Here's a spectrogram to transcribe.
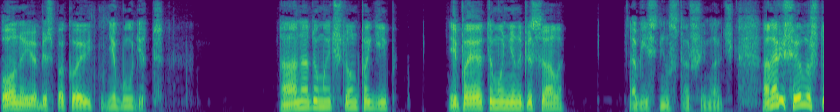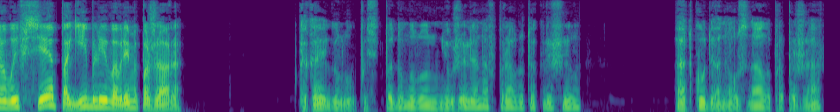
он ее беспокоить не будет. А она думает, что он погиб, и поэтому не написала. — объяснил старший мальчик. — Она решила, что вы все погибли во время пожара. Какая глупость, — подумал он, — неужели она вправду так решила? Откуда она узнала про пожар?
